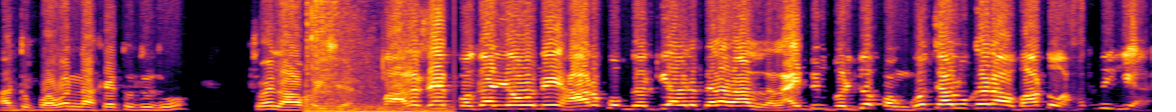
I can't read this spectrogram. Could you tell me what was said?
આ તું પવન નાખે તું તું જો. તોય લાવ મારે સાહેબ પગાર લેવો નહીં, હારો કોઈ ગરદી આવે પેલા લાઈટ બિલ ભરજો, પંખો ચાલુ કરાવો બાર તો હાથ બી ગયા.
